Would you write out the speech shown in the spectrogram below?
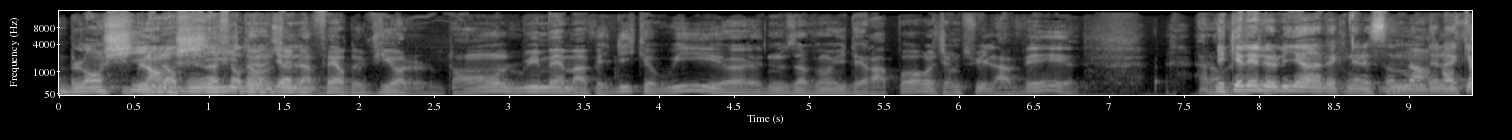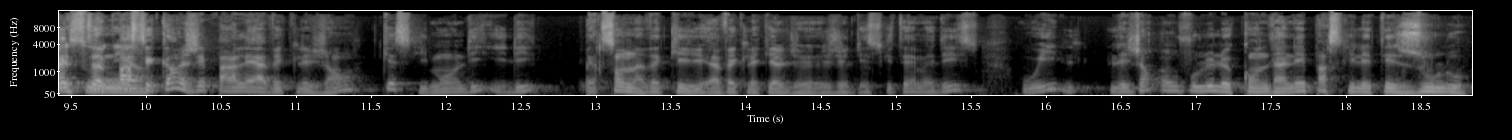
blanchi, dans, une affaire de viol, dont lui-même avait dit que oui, nous avons eu des rapports, je me suis lavé. Mais quel est le lien avec Nelson Mandela? en fait, Parce que quand j'ai parlé avec les gens, qu'est-ce qu'ils m'ont dit? Ils disent personnes avec, qui, avec lesquelles j'ai discuté me disent oui, les gens ont voulu le condamner parce qu'il était zoulou,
